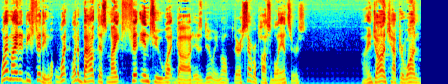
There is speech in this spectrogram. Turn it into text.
Why might it be fitting? What, what about this might fit into what God is doing? Well, there are several possible answers. Uh, in John chapter 1,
